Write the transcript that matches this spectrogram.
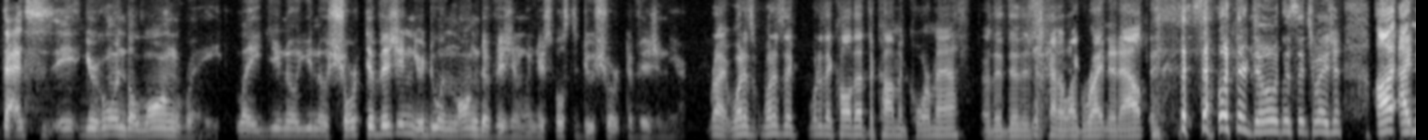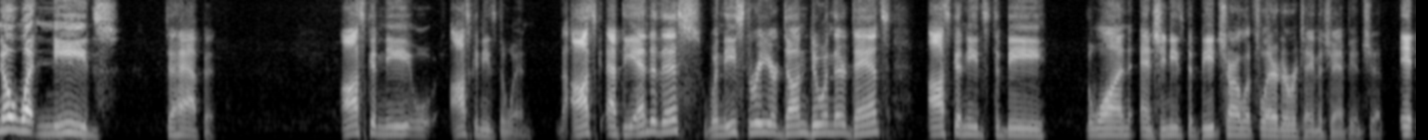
that's it, you're going the long way. Like you know, you know, short division. You're doing long division when you're supposed to do short division here. Right. What is what is it? What do they call that? The common core math? Or they, they're just kind of like writing it out? is that what they're doing with the situation? I I know what needs to happen. Asuka need Asuka needs to win. Asuka at the end of this, when these three are done doing their dance, Asuka needs to be the one, and she needs to beat Charlotte Flair to retain the championship. It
